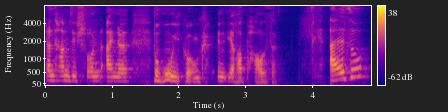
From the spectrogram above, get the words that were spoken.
dann haben Sie schon eine Beruhigung in Ihrer Pause. Also,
